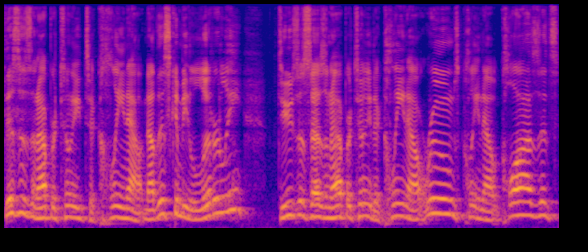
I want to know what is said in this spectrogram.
this is an opportunity to clean out. Now, this can be literally use this as an opportunity to clean out rooms, clean out closets,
